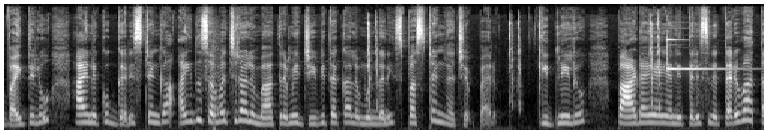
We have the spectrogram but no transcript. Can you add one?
వైద్యులు ఆయనకు గరిష్టంగా ఐదు సంవత్సరాలు మాత్రమే జీవితకాలం ఉందని స్పష్టంగా చెప్పారు. కిడ్నీలు పాడయ్యాయని తెలిసిన తర్వాత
